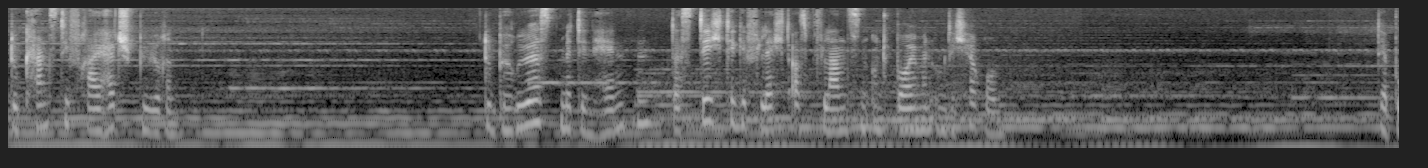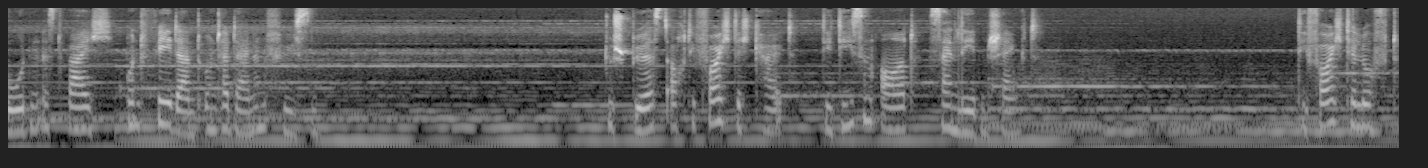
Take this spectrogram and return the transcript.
Du kannst die Freiheit spüren. Du berührst mit den Händen das dichte Geflecht aus Pflanzen und Bäumen um dich herum. Der Boden ist weich und federnd unter deinen Füßen. Du spürst auch die Feuchtigkeit, die diesem Ort sein Leben schenkt. Die feuchte Luft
